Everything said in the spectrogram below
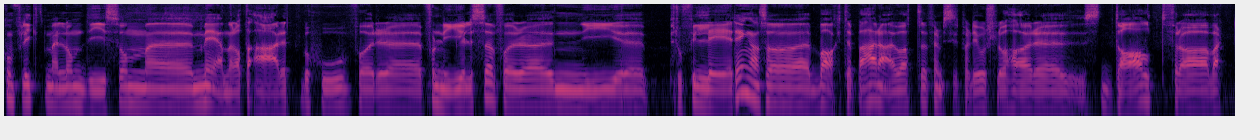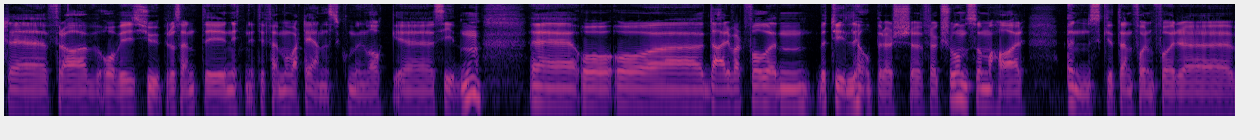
konflikt mellom de som uh, mener at det er et behov for uh, fornyelse, for ny profilering. altså Bakteppet her er jo at Fremskrittspartiet i Oslo har dalt fra, vært, fra over 20% i 1995 og hvert eneste kommunevalg siden. Og, og det er i hvert fall en betydelig opprørsfraksjon som har ønsket en form for uh,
